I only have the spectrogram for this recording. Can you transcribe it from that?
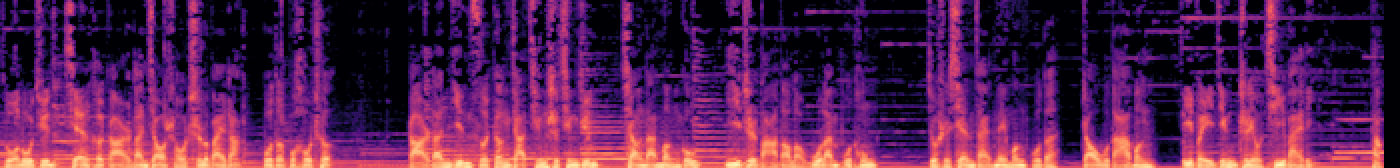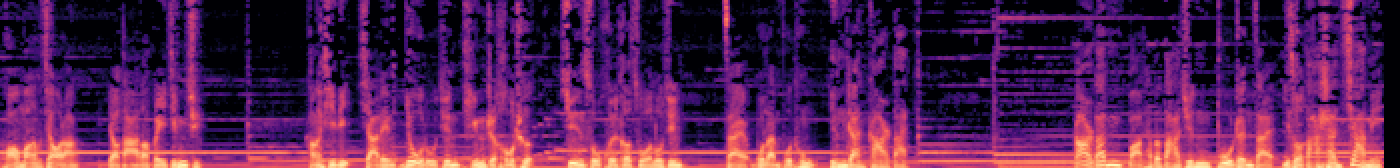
左路军先和噶尔丹交手，吃了败仗，不得不后撤。噶尔丹因此更加轻视清军，向南猛攻，一直打到了乌兰布通。就是现在内蒙古的昭乌达盟，离北京只有七百里。他狂妄的叫嚷要打到北京去。康熙帝下令右路军停止后撤，迅速会合左路军，在乌兰布通迎战噶尔丹。噶尔丹把他的大军布阵在一座大山下面，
